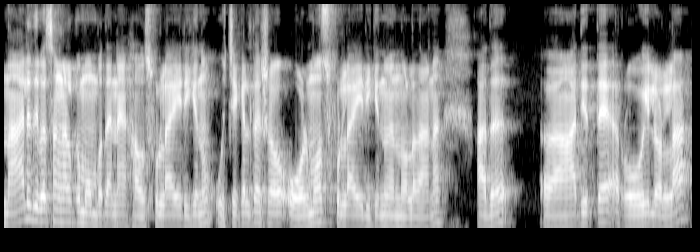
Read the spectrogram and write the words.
നാല് ദിവസങ്ങൾക്ക് മുമ്പ് തന്നെ ഹൗസ്ഫുള്ളായിരിക്കുന്നു. ഉച്ചക്കലത്തെ ഷോ ഓൾമോസ്റ്റ് ഫുള്ളായിരിക്കുന്നു എന്നുള്ളതാണ്. അത് ആദ്യത്തെ റോയിലുള്ള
